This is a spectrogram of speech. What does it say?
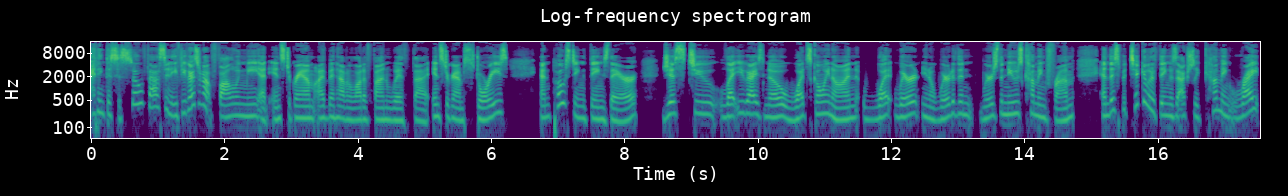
I think this is so fascinating. If you guys are not following me at Instagram, I've been having a lot of fun with uh, Instagram stories and posting things there just to let you guys know what's going on, what, where, you know, where did the, where's the news coming from? And this particular thing is actually coming right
